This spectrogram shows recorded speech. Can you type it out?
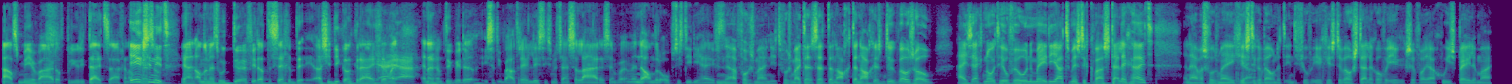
als meerwaarde of prioriteit zagen. En andere Eriksen mensen- Ja, en andere mensen, hoe durf je dat te zeggen de- als je die kan krijgen? Ja, maar, ja. En dan natuurlijk weer de, is het überhaupt realistisch met zijn salaris en, de andere opties die hij heeft? Nou, volgens mij niet. Volgens mij ten, ten, Hag, ten Hag is natuurlijk wel zo. Hij zegt nooit heel veel in de media, tenminste qua stelligheid. En hij was volgens mij gisteren wel in het interview of eergisteren wel stellig over Eriksen van ja, goede speler, maar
